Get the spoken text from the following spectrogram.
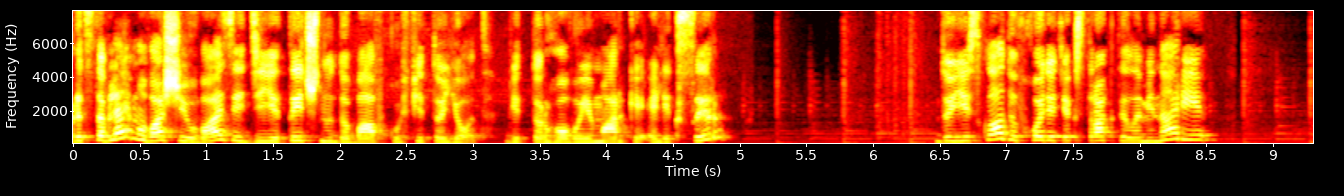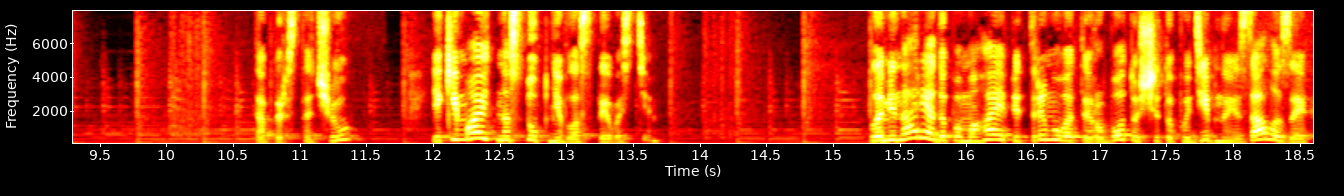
Представляємо вашій увазі дієтичну добавку фітойод від торгової марки Еліксир. До її складу входять екстракти ламінарії та перстачу, які мають наступні властивості. Ламінарія допомагає підтримувати роботу щитоподібної залози,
